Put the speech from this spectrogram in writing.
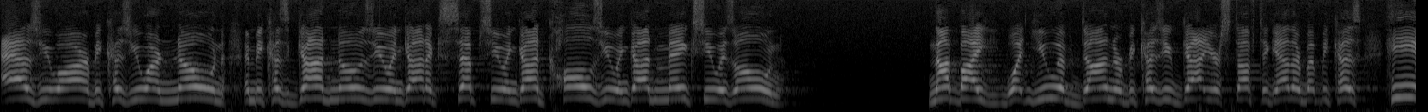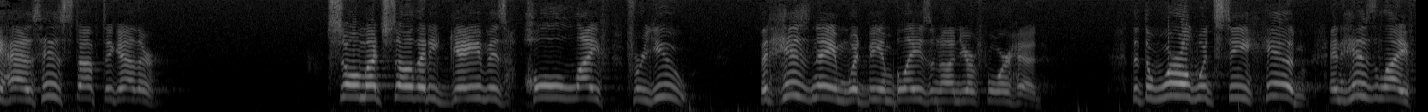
as you are because you are known and because God knows you and God accepts you and God calls you and God makes you his own. Not by what you have done or because you've got your stuff together, but because he has his stuff together. So much so that he gave his whole life for you, that his name would be emblazoned on your forehead, that the world would see him and his life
